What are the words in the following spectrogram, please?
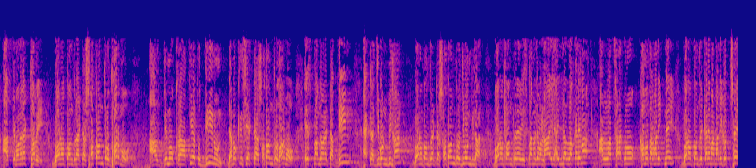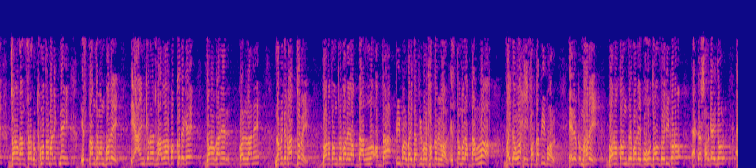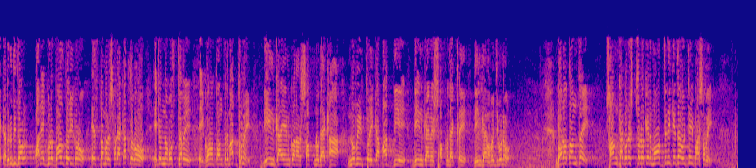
আজকে মনে রাখতে হবে, গণতন্ত্র একটা স্বতন্ত্র ধর্ম। আল ডেমোক্রাতিয়া তো দিন ডেমোক্রেসি একটা স্বতন্ত্র ধর্ম। ইসলাম যেমন একটা দিন, একটা জীবন বিধান, গণতন্ত্র একটা স্বতন্ত্র জীবন বিধান। গণতন্ত্রের ইসলামে যেমন লাই ইল্লাল্লাহ কালেমা, আল্লাহ ছাড়া কোনো ক্ষমতার মালিক নেই। গণতন্ত্রের কালেমার মালিক হচ্ছে জনগণ ছাড়া কোনো ক্ষমতার মালিক নেই। ইসলাম যেমন বলে, এই আইন কেন আল্লাহর পক্ষ থেকে? জনগণের কল্যাণে, নবীদের মাধ্যমে। গণতন্ত্র বলে of the Allah of the people by the people for the people ইসলাম বলে of the Allah by the ওয়াহি ফর দ্য পিপল এরকম ভাবে গণতন্ত্রে বলে বহু দল তৈরি করো। একটা সরকারি দল, একটা বিরোধী দল, অনেকগুলো দল তৈরি করো। ইসলাম বলে সব একাত্র করো। এজন্য বুঝতে হবে এই গণতন্ত্রের মাধ্যমে দিন কায়েম করার স্বপ্ন দেখা, নবীর তরিকা বাদ দিয়ে দিন কায়েমের স্বপ্ন দেখলে দিন কায়েম হবে জীবনও। গণতন্ত্রে সংখ্যাগরিষ্ঠ লোকের মত যেদিকে যায় ওইটাই পাশ হবে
